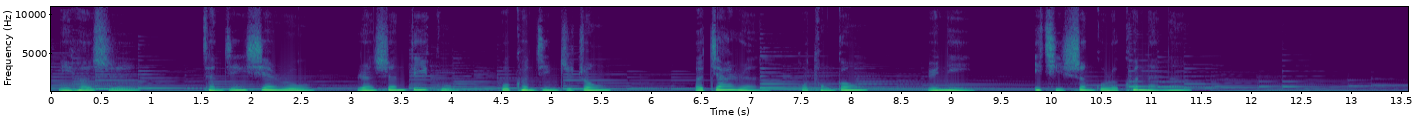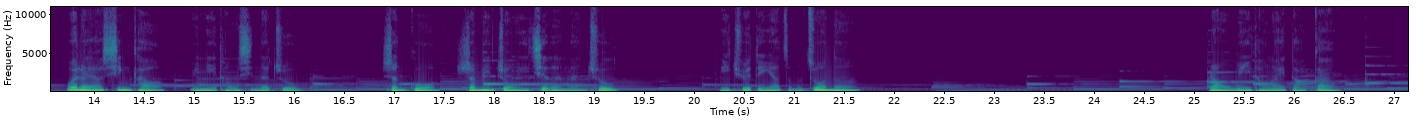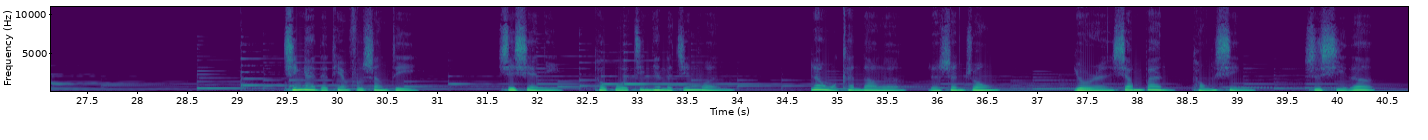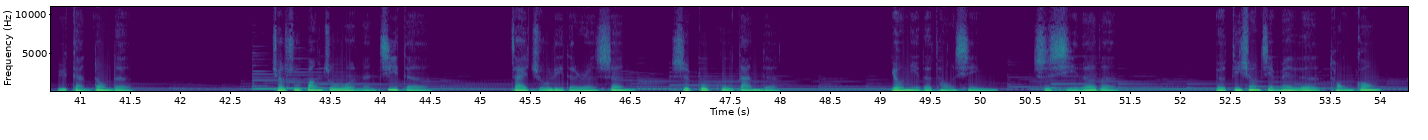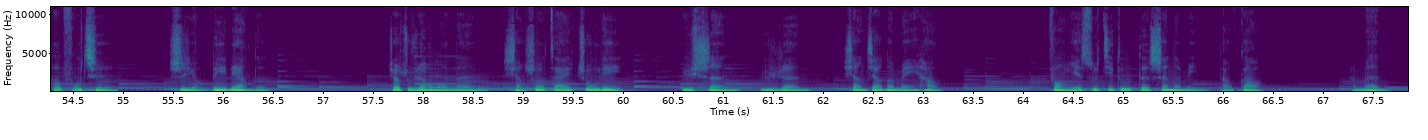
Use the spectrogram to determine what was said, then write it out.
你何时曾经陷入人生低谷或困境之中，而家人或同工与你一起胜过了困难呢？为了要信靠与你同行的主，胜过生命中一切的难处。你决定要怎么做呢？让我们一同来祷告。亲爱的天父上帝，谢谢你透过今天的经文，让我看到了人生中有人相伴同行，是喜乐与感动的。求主帮助我能记得，在主里的人生是不孤单的。有你的同行是喜乐的，有弟兄姐妹的同工和扶持是有力量的。求主让我能享受在主里与神与人相交的美好。奉耶稣基督得胜的名祷告，阿门。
